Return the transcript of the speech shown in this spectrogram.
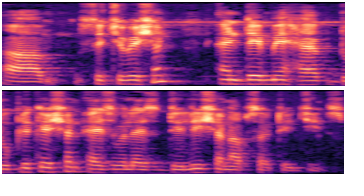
um, situation and they may have duplication as well as deletion of certain genes.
